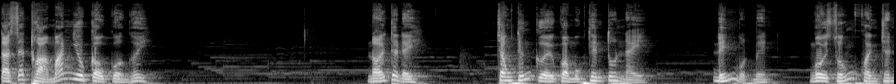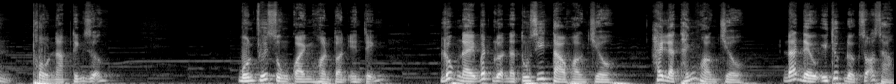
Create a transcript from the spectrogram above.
Ta sẽ thỏa mãn yêu cầu của ngươi. Nói tới đây, Trong tiếng cười của mục thiên tôn này, Đến một bên, Ngồi xuống khoanh chân, Thổ nạp tính dưỡng. Bốn phía xung quanh hoàn toàn yên tĩnh. Lúc này bất luận là tu sĩ Tào Hoàng Triều Hay là Thánh Hoàng Triều Đã đều ý thức được rõ ràng,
